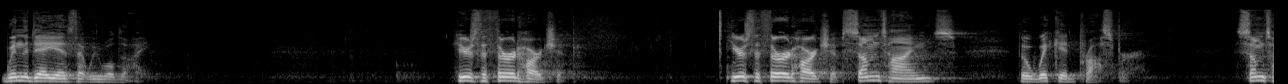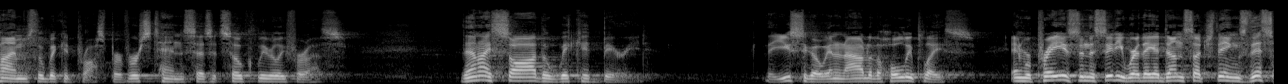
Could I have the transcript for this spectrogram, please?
when the day is that we will die. Here's the third hardship. Here's the third hardship. Sometimes the wicked prosper. Sometimes the wicked prosper. Verse 10 says it so clearly for us. Then I saw the wicked buried. They used to go in and out of the holy place and were praised in the city where they had done such things. This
